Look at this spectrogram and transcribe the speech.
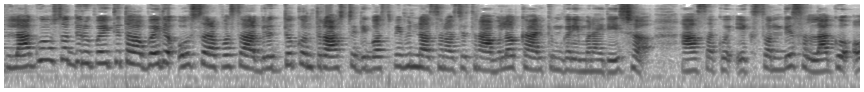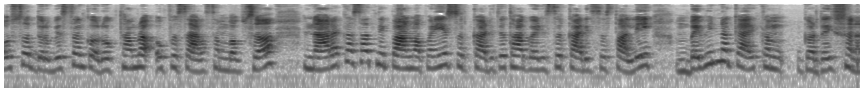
लागु औषध दुरूपयोग तथा अवैध औषध पसार विरुद्धको अन्तर्राष्ट्रिय दिवस विभिन्न जनचेतनामूलक कार्यक्रम गरी मनाइँदैछ। आशाको एक सन्देश लागु औषध दुर्व्यसनको रोकथाम र उपचार सम्भव छ। नाराका साथ नेपालमा पनि सरकारी तथा गैर सरकारी संस्थाले विभिन्न कार्यक्रम गर्दैछन्।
